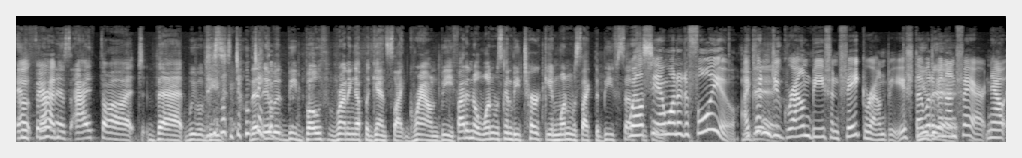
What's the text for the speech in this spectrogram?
in oh, fairness, I thought that we would be that it a- would be both running up against like ground beef. I didn't know one was going to be turkey and one was like the beef substitute. Well, see, I wanted to fool you. I couldn't do ground beef and fake ground beef. That would have been unfair. Now,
